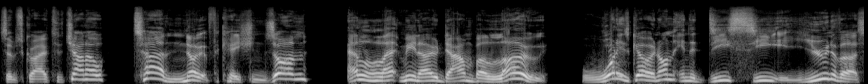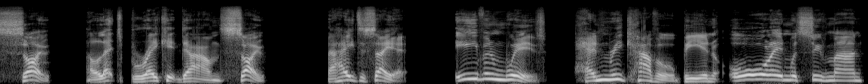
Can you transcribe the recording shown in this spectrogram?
subscribe to the channel, turn notifications on, and let me know down below what is going on in the DC universe. So, uh, let's break it down. So, I hate to say it, even with Henry Cavill being all in with Superman,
